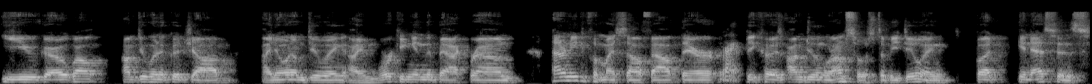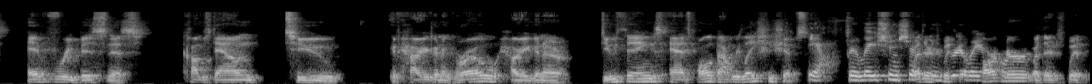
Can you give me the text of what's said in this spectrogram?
you go, well, I'm doing a good job. I know what I'm doing. I'm working in the background. I don't need to put myself out there Right. because I'm doing what I'm supposed to be doing. But in essence, every business comes down to if how you're going to grow, how you're going to do things, and it's all about relationships. Yeah, relationships whether it's with really your partner, important. whether it's with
